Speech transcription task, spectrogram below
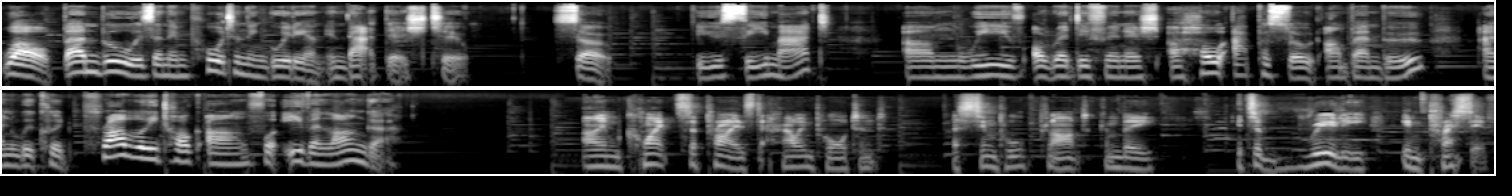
Well, bamboo is an important ingredient in that dish too. So, do you see, Mat? Um, we've already finished a whole episode on bamboo, and we could probably talk on for even longer. I'm quite surprised at how important a simple plant can be. It's a really impressive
